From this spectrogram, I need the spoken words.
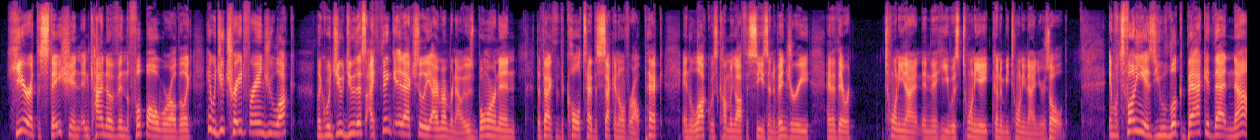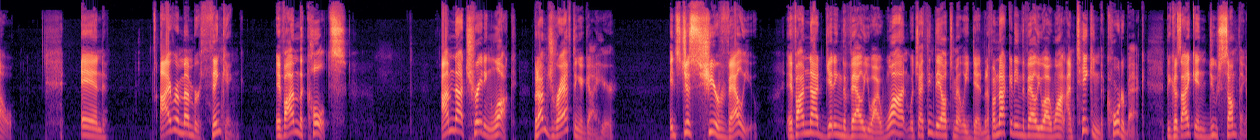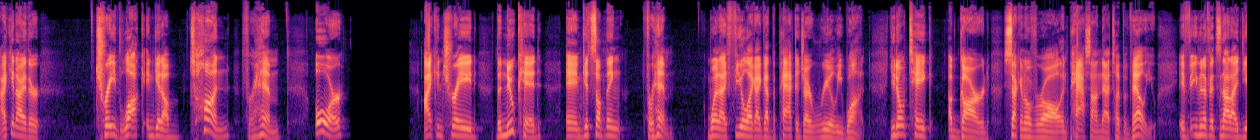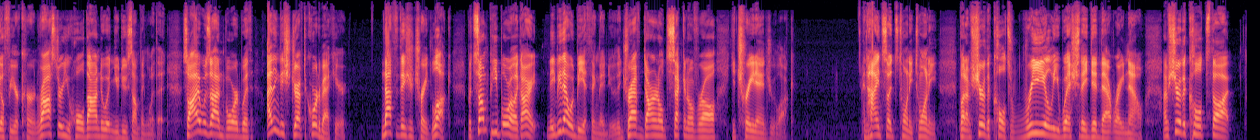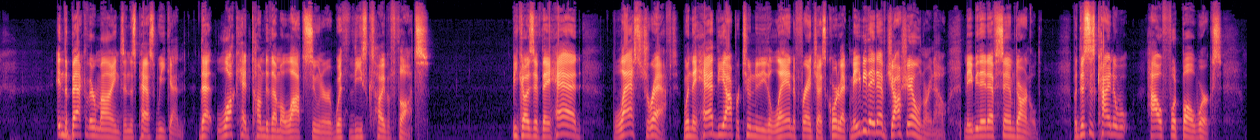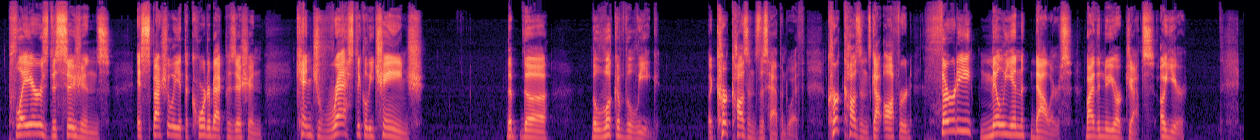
here at the station and kind of in the football world. They're like, hey, would you trade for Andrew Luck? Like, would you do this? I think it actually, I remember now, it was born in the fact that the Colts had the second overall pick and Luck was coming off a season of injury and that they were 29 and that he was 28, going to be 29 years old. And what's funny is you look back at that now and I remember thinking, if I'm the Colts, I'm not trading Luck, but I'm drafting a guy here. It's just sheer value. If I'm not getting the value I want, which I think they ultimately did, but if I'm not getting the value I want, I'm taking the quarterback because I can do something. I can either trade luck and get a ton for him, or I can trade the new kid and get something for him when I feel like I got the package I really want. You don't take a guard second overall and pass on that type of value. If even if it's not ideal for your current roster, you hold on to it and you do something with it. So I was on board with I think they should draft a quarterback here. Not that they should trade Luck, but some people were like, all right, maybe that would be a thing they do. They draft Darnold second overall, you trade Andrew Luck. In hindsight's 2020, but I'm sure the Colts really wish they did that right now. I'm sure the Colts thought in the back of their minds in this past weekend that luck had come to them a lot sooner with these type of thoughts. Because if they had last draft, when they had the opportunity to land a franchise quarterback, maybe they'd have Josh Allen right now. Maybe they'd have Sam Darnold. But this is kind of how football works. Players' decisions, especially at the quarterback position, can drastically change the the the look of the league. Like Kirk Cousins, this happened with. Kirk Cousins got offered $30 million by the New York Jets a year.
